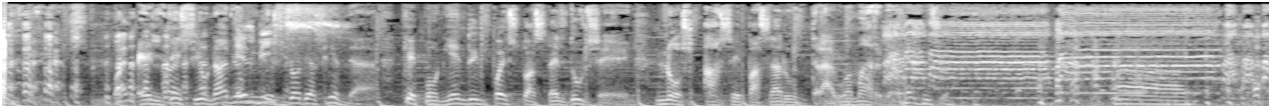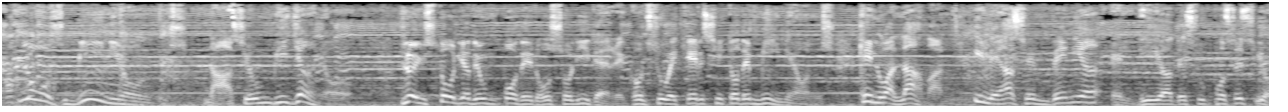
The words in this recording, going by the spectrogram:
El visionario ministro de Hacienda que poniendo impuesto hasta el dulce nos hace pasar un trago amargo. Los Minions. Nace un villano. La historia de un poderoso líder con su ejército de minions que lo alaban y le hacen venia el día de su posesión.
